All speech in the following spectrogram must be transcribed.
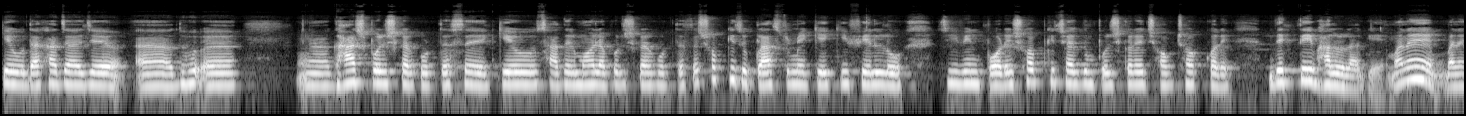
কেউ দেখা যায় যে ঘাস পরিষ্কার করতেছে, কেউ ছাদের ময়লা পরিষ্কার করতেছে সব কিছু ক্লাসরুমে কে কী ফেলল টিফিন পরে সব কিছু একদম পরিষ্কারে ঝকঝক করে, দেখতেই ভালো লাগে। মানে মানে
